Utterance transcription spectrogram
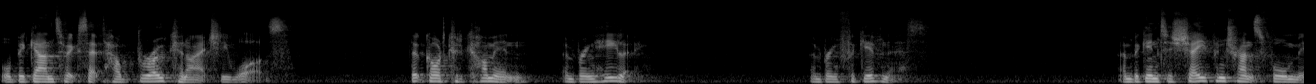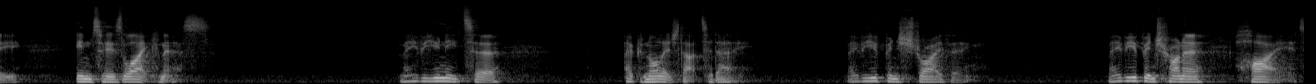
or began to accept how broken I actually was that God could come in and bring healing and bring forgiveness and begin to shape and transform me into his likeness. Maybe you need to acknowledge that today. Maybe you've been striving. Maybe you've been trying to hide,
